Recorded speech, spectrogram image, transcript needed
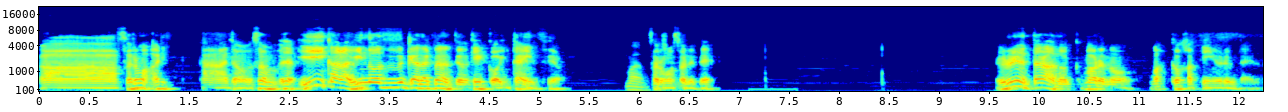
あー、それもあり。あー、でも、そのいいから Windows 続きがなくなるっていうのは結構痛いんですよ。まあ、それもそれで。売るんやったら、あの、丸の Mac を勝手に売るみたいな。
